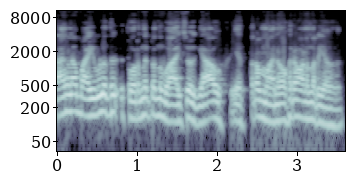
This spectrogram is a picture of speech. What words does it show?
താങ്കൾ ആ ബൈബിൾ തുറന്നിട്ടൊന്ന് വായിച്ചു നോക്കി ആ എത്ര മനോഹരമാണെന്നറിയാവുന്നത്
